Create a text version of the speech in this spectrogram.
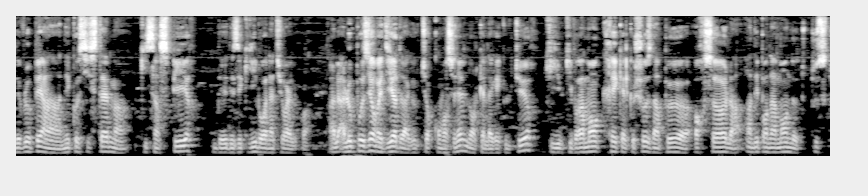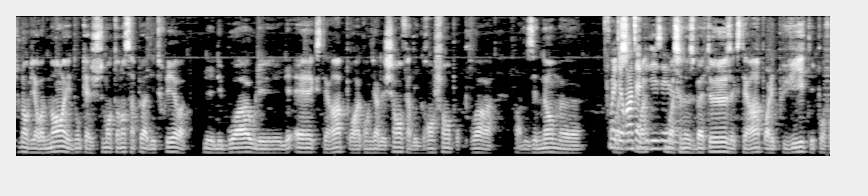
développer un écosystème qui s'inspire des, des équilibres naturels, quoi. À l'opposé, on va dire, de l'agriculture conventionnelle, dans le cas de l'agriculture, qui, qui vraiment crée quelque chose d'un peu euh, hors sol, indépendamment de tout, tout l'environnement, et donc a justement tendance un peu à détruire les, les bois ou les, les, haies, etc., pour agrandir les champs, faire des grands champs pour pouvoir avoir des énormes euh, ouais, de rentabiliser, moissonneuses batteuses, etc., pour aller plus vite et pour,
